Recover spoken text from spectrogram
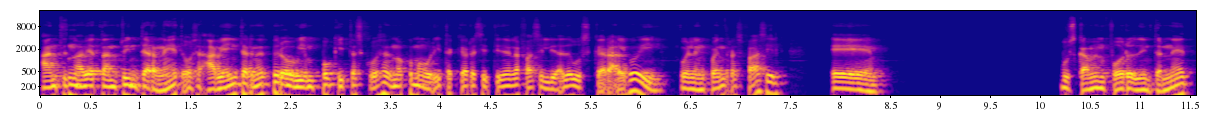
antes no había tanto internet, o sea, había internet, pero bien poquitas cosas, ¿no? Como ahorita que ahora sí tiene la facilidad de buscar algo y pues lo encuentras fácil. Eh, buscaba en foros de internet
